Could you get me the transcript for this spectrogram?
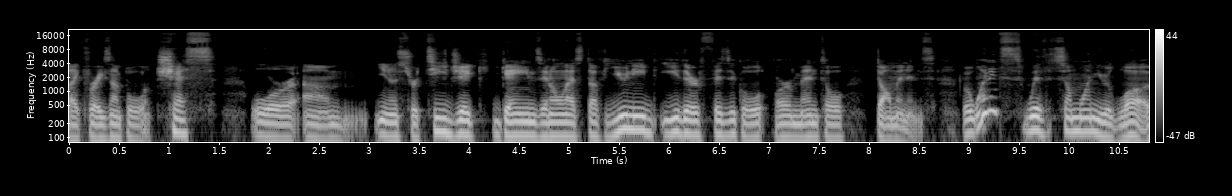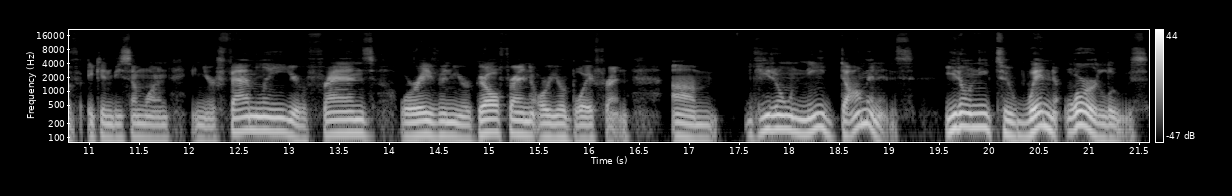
like, for example, chess or um, you know strategic games and all that stuff you need either physical or mental dominance. But when it's with someone you love, it can be someone in your family, your friends, or even your girlfriend or your boyfriend. Um, you don't need dominance. You don't need to win or lose.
